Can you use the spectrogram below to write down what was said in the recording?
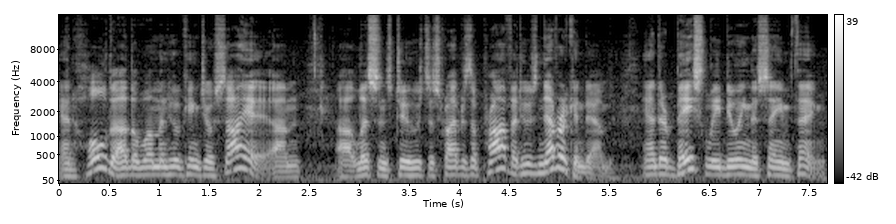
and Huldah, the woman who King Josiah um, uh, listens to, who's described as a prophet who's never condemned. And they're basically doing the same thing.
